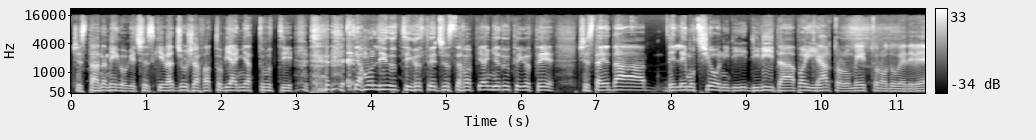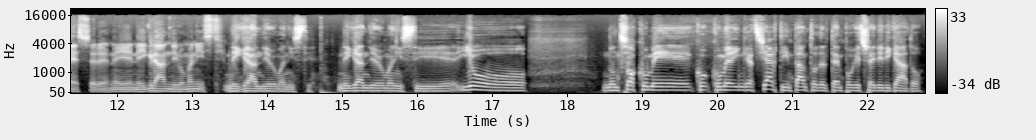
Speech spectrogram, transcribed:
C'è sta un amico che ci scrive giù, ci ha fatto piagne a tutti. Stiamo lì tutti con te, giù stiamo a piagne tutti con te. Ci stai da delle emozioni di, di, vita. Poi che altro lo mettono dove deve essere, nei, nei grandi romanisti. Nei grandi romanisti. Nei grandi romanisti. Io non so come, co- come ringraziarti intanto del tempo che ci hai dedicato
